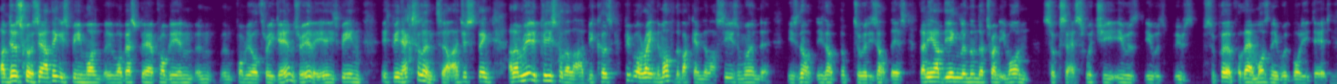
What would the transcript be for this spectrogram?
I'm just going to say, I think he's been one of our best player probably in, in, in, probably all three games. Really, he's been he's been excellent. I just think, and I'm really pleased for the lad because people were writing him off at the back end of last season, weren't they? He's not he's not up to it. He's not this. Then he had the England under 21 success, which he, he was he was he was superb for them, wasn't he, with what he did? Yeah.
